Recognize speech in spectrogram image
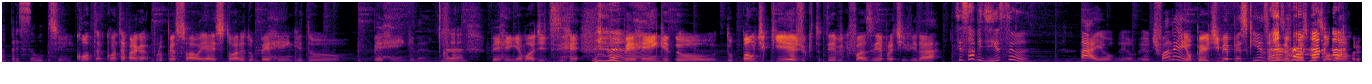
A pressão. Sim. Conta, conta pra, pro pessoal aí a história do perrengue do. Perrengue, né? É. Perrengue é modo de dizer. o perrengue do, do pão de queijo que tu teve que fazer para te virar. Você sabe disso? Ah, eu, eu, eu, te falei, eu perdi minha pesquisa, mas algumas coisas eu lembro.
